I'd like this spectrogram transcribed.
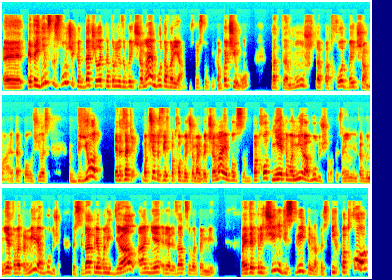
Э, это единственный случай, когда человек, который за Бейт Шамаем, будет авариантом, с преступником. Почему? Потому что подход Бейт Шамая, так получилось, бьет это, кстати, вообще, то есть весь подход. Бейт Шамай был подход не этого мира, а будущего. То есть они как бы не это в этом мире, а в будущем. То есть всегда требовали идеал, а не реализацию в этом мире. По этой причине действительно, то есть их подход,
